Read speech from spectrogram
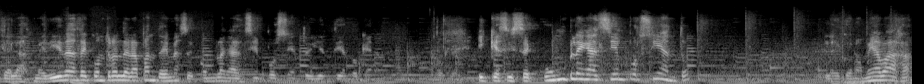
que las medidas de control de la pandemia se cumplan al 100% y entiendo que no. Y que si se cumplen al 100%, la economía baja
